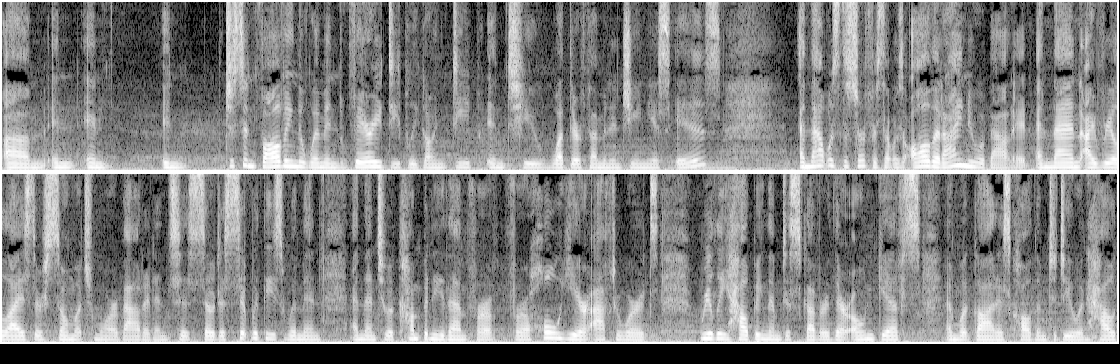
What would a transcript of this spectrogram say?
um, in in in just involving the women very deeply, going deep into what their feminine genius is. And that was the surface. That was all that I knew about it. And then I realized there's so much more about it. And to so to sit with these women and then to accompany them for for a whole year afterwards, really helping them discover their own gifts and what God has called them to do and how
